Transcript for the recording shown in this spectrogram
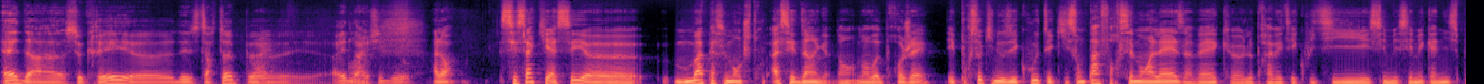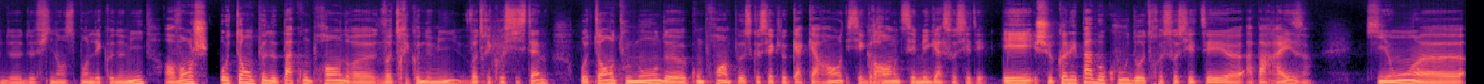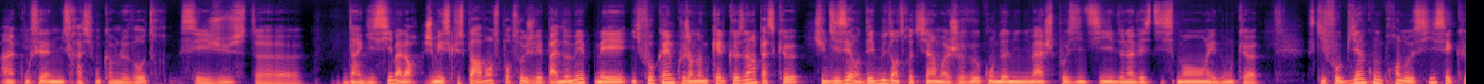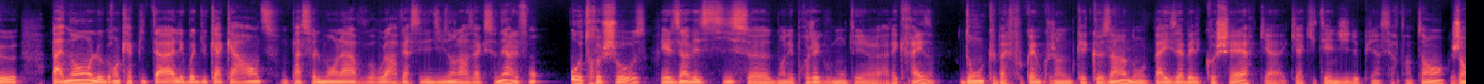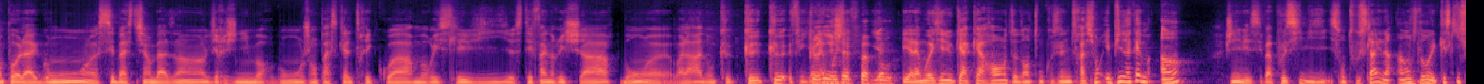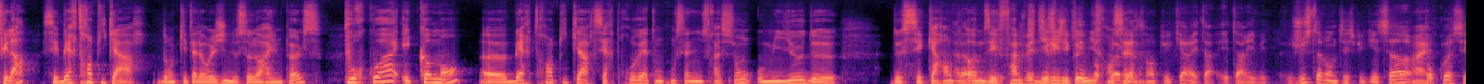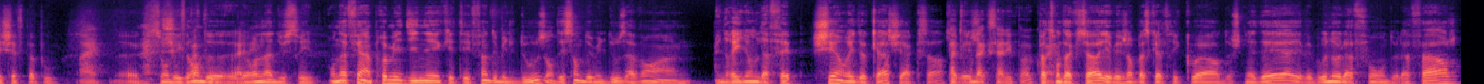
aide à se créer euh, des startups, euh, aide la réussite des autres. Alors, c'est ça qui est assez euh, moi personnellement que je trouve assez dingue dans, votre projet. Et pour ceux qui nous écoutent et qui sont pas forcément à l'aise avec euh, le private equity et ces, ces mécanismes de, financement de l'économie en revanche autant on peut ne pas comprendre euh, votre économie votre écosystème autant tout le monde comprend un peu ce que c'est que le CAC 40 et ces grandes ces méga sociétés. Et je connais pas beaucoup d'autres sociétés à part qui ont un conseil d'administration comme le vôtre. C'est juste dinguissime. Alors, je m'excuse par avance pour ceux que je vais pas nommer, mais il faut quand même que j'en nomme quelques-uns parce que tu disais en début d'entretien, moi, je veux qu'on donne une image positive de l'investissement et donc, euh, ce qu'il faut bien comprendre aussi, c'est que, bah non, le grand capital, les boîtes du CAC 40 sont pas seulement là à vouloir verser des dividendes à leurs actionnaires, elles font autre chose et elles investissent euh, dans les projets que vous montez euh, avec Raise. Donc, bah, il faut quand même que j'en nomme quelques-uns. Donc, bah, Isabelle Cocher, qui a, qui a quitté NJ depuis un certain temps, Jean-Paul Agon, euh, Sébastien Bazin, Virginie Morgon, Jean-Pascal Tricoire, Maurice Lévy, euh, Stéphane Richard. Bon, euh, voilà. Donc, que, que, il y, il y a la moitié du CAC 40 dans ton conseil d'administration. Et puis, il y en a quand même un je dis mais c'est pas possible, ils sont tous là. Il y en a un, se qu'est-ce qu'il fait là? C'est Bertrand Picard, donc qui est à l'origine de Solar Impulse. Pourquoi et comment Bertrand Picard s'est retrouvé à ton conseil d'administration au milieu de de ces 40 hommes et femmes qui dirigent l'économie française Bertrand Picard est, est, arrivé. Juste avant de t'expliquer ça, pourquoi ces chefs papous, ouais. euh, qui sont des grandes, papous, de l'industrie On a fait un premier dîner qui était fin 2012, en décembre 2012, avant un, une réunion de la FEP chez Henri Decas, chez AXA. Patron d'AXA à l'époque. Patron d'AXA, il y avait Jean-Pascal Tricouard de Schneider, il y avait Bruno Lafont de Lafarge,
